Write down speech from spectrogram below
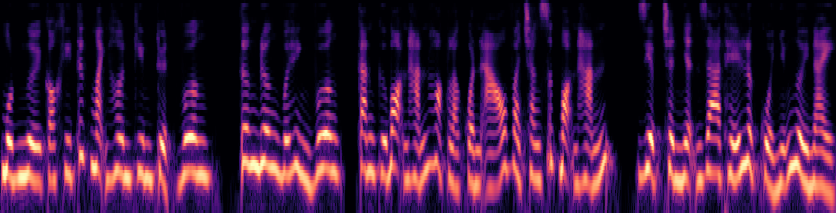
một người có khí tức mạnh hơn kim tuyệt vương, tương đương với hình vương, căn cứ bọn hắn hoặc là quần áo và trang sức bọn hắn, Diệp Trần nhận ra thế lực của những người này,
